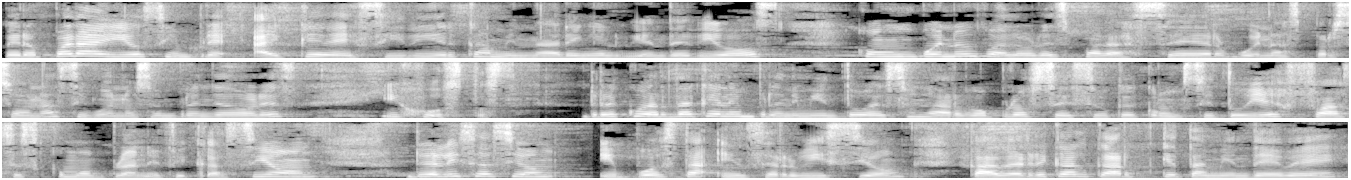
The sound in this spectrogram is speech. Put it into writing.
Pero para ello siempre hay que decidir caminar en el bien de Dios con buenos valores para ser buenas personas y buenos emprendedores y justos. Recuerda que el emprendimiento es un largo proceso que constituye fases como planificación, realización y puesta en servicio. Cabe recalcar que también debe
